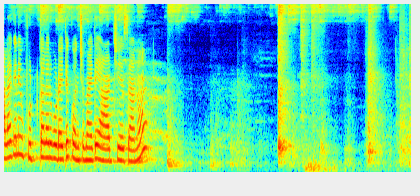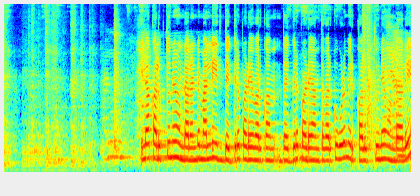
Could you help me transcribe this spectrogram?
అలాగే నేను ఫుడ్ కలర్ కూడా అయితే కొంచెం అయితే యాడ్ చేశాను. ఇలా కలుపుతూనే ఉండాలండి. మళ్ళీ ఇది దగ్గర పడే వరకు దగ్గర పడే అంతవరకు కూడా మీరు కలుపుతూనే ఉండాలి.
